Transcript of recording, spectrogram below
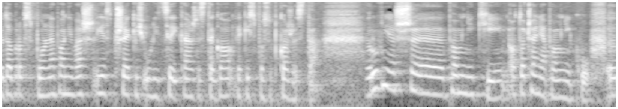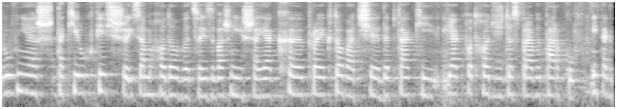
jakby dobro wspólne, ponieważ jest przy jakiejś ulicy i każdy z tego w jakiś sposób korzysta. Również e, pomniki, otoczenia pomników, również taki ruch pieszy i samochodowy, co jest ważniejsze, jak projektować deptaki, jak podchodzić do sprawy parków i tak.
